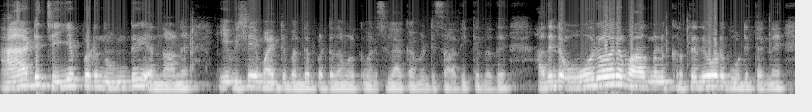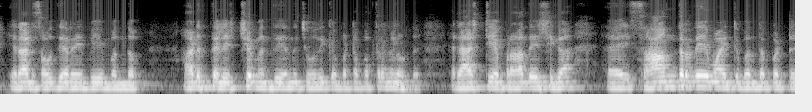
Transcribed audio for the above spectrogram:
ആഡ് ചെയ്യപ്പെടുന്നുണ്ട് എന്നാണ് ഈ വിഷയമായിട്ട് ബന്ധപ്പെട്ട് നമ്മൾക്ക് മനസ്സിലാക്കാൻ വേണ്ടി സാധിക്കുന്നത്. അതിന്റെ ഓരോരോ ഭാഗങ്ങളും കൃത്യതയോട് കൂടി തന്നെ ഇറാൻ സൗദി അറേബ്യയും ബന്ധം അടുത്ത ലക്ഷ്യമെന്ത് എന്ന് ചോദിക്കപ്പെട്ട പത്രങ്ങളുണ്ട്. രാഷ്ട്രീയ പ്രാദേശിക സാന്ദ്രതയുമായിട്ട് ബന്ധപ്പെട്ട്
